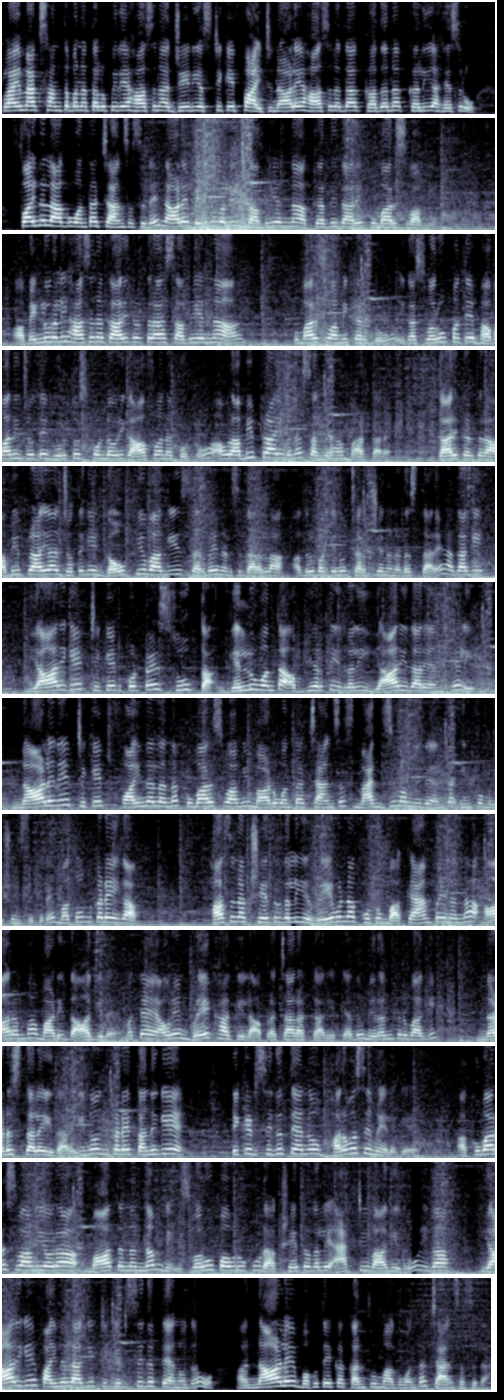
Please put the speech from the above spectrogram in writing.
Climax ಹಂತವನ್ನು ತಲುಪಿದೆ. Hassan JDS ticket fight. ನಾಳೆ ಹಾಸನದ ಕದನ ಕಲಿಯ ಹೆಸರು ಫೈನಲ್ ಆಗುವಂತ ಚಾನ್ಸಸ್ ಇದೆ. ನಾಳೆ ಬೆಂಗಳೂರಲ್ಲಿ ಸಭೆಯನ್ನ ಕರೆದಿದ್ದಾರೆ ಕುಮಾರಸ್ವಾಮಿ. ಬೆಂಗಳೂರಲ್ಲಿ ಹಾಸನ ಕಾರ್ಯಕರ್ತರ ಸಭೆಯನ್ನ ಕುಮಾರಸ್ವಾಮಿ ಕರೆದು, ಈಗ ಸ್ವರೂಪ್ ಮತ್ತೆ ಭವಾನಿ ಜೊತೆ ಗುರುತಿಸಿಕೊಂಡವರಿಗೆ ಆಹ್ವಾನ ಕೊಟ್ಟು ಅವರ ಅಭಿಪ್ರಾಯವನ್ನ ಸಂಗ್ರಹ ಮಾಡ್ತಾರೆ. ಕಾರ್ಯಕರ್ತರ ಅಭಿಪ್ರಾಯ ಜೊತೆಗೆ ಗೌಪ್ಯವಾಗಿ ಸರ್ವೆ ನಡೆಸಿದಾರಲ್ಲ, ಅದ್ರ ಬಗ್ಗೆನೂ ಚರ್ಚೆಯನ್ನು ನಡೆಸ್ತಾರೆ. ಹಾಗಾಗಿ ಯಾರಿಗೆ ಟಿಕೆಟ್ ಕೊಟ್ಟರೆ ಸೂಕ್ತ ಗೆಲ್ಲುವಂತ ಅಭ್ಯರ್ಥಿ ಇದರಲ್ಲಿ ಯಾರಿದ್ದಾರೆ ಅಂತ ಹೇಳಿ ನಾಳೆನೇ ಟಿಕೆಟ್ ಫೈನಲ್ ಅನ್ನ ಕುಮಾರಸ್ವಾಮಿ ಮಾಡುವಂತ ಚಾನ್ಸಸ್ ಮ್ಯಾಕ್ಸಿಮಮ್ ಇದೆ ಅಂತ ಇನ್ಫಾರ್ಮೇಶನ್ ಸಿಕ್ಕಿದೆ. ಮತ್ತೊಂದು ಕಡೆ ಈಗ ಹಾಸನ ಕ್ಷೇತ್ರದಲ್ಲಿ ರೇವಣ್ಣ ಕುಟುಂಬ ಕ್ಯಾಂಪೇನ್ ಅನ್ನ ಆರಂಭ ಮಾಡಿದ್ದಾಗಿದೆ. ಮತ್ತೆ ಅವರೇನ್ ಬ್ರೇಕ್ ಹಾಕಿಲ್ಲ ಪ್ರಚಾರ ಕಾರ್ಯಕ್ಕೆ, ಅದು ನಿರಂತರವಾಗಿ ನಡೆಸ್ತಲೇ ಇದ್ದಾರೆ. ಇನ್ನೊಂದು ಕಡೆ ತನಗೆ ಟಿಕೆಟ್ ಸಿಗುತ್ತೆ ಅನ್ನೋ ಭರವಸೆ ಮೇಲೆಗೆ ಕುಮಾರಸ್ವಾಮಿಯವರ ಮಾತನ್ನ ನಂಬಿ ಸ್ವರೂಪ್ ಅವರು ಕೂಡ ಕ್ಷೇತ್ರದಲ್ಲಿ ಆಕ್ಟಿವ್ ಆಗಿದ್ರು. ಈಗ ಯಾರಿಗೆ ಫೈನಲ್ ಆಗಿ ಟಿಕೆಟ್ ಸಿಗುತ್ತೆ ಅನ್ನೋದು ನಾಳೆ ಬಹುತೇಕ ಕನ್ಫರ್ಮ್ ಆಗುವಂತ ಚಾನ್ಸಸ್ ಇದೆ.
